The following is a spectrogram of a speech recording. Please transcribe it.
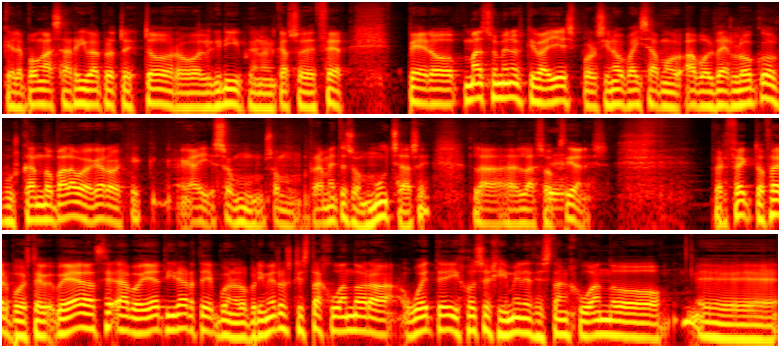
que le pongas arriba el protector o el grip en el caso de Fer. Pero más o menos que vayáis, por si no os vais a, volver locos buscando pala, porque claro, es que hay- son, son, realmente son muchas ¿eh? La- las Sí. Perfecto, Fer, pues te voy a, hacer- voy a tirarte. Bueno, lo primero es que está jugando ahora Huete y José Jiménez están jugando eh,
